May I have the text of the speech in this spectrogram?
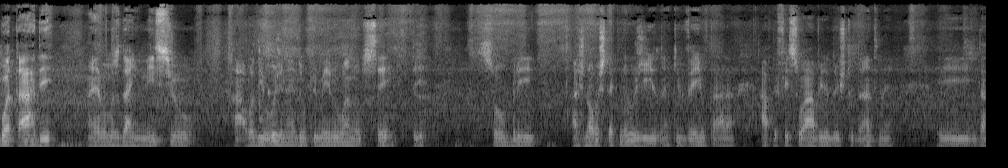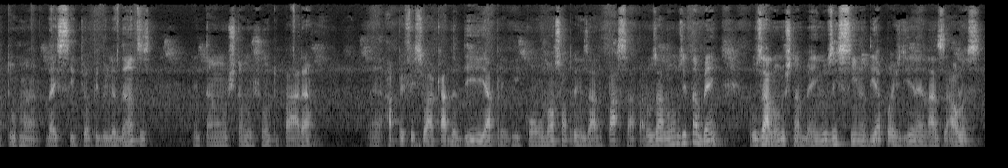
Boa tarde, é, vamos dar início à aula de hoje, né, do primeiro ano CT, sobre as novas tecnologias, né, que veio para aperfeiçoar a vida do estudante, né, e da turma da Sítio Alpedulha Dantas. Então, estamos juntos para né, aperfeiçoar cada dia e com o nosso aprendizado passar para os alunos e também os alunos também nos ensinam dia após dia né, nas aulas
